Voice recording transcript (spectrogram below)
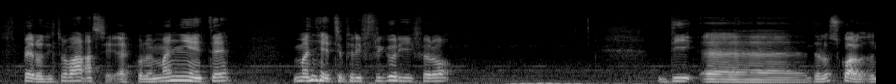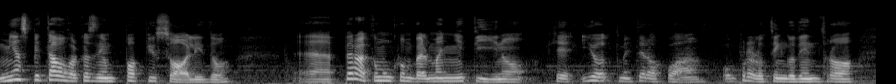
spero di trovare, ah sì, eccolo, il magnete, magnete per il frigorifero, di, eh, dello squalo. Mi aspettavo qualcosa di un po' più solido, eh, però è comunque un bel magnetino che io metterò qua, oppure lo tengo dentro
